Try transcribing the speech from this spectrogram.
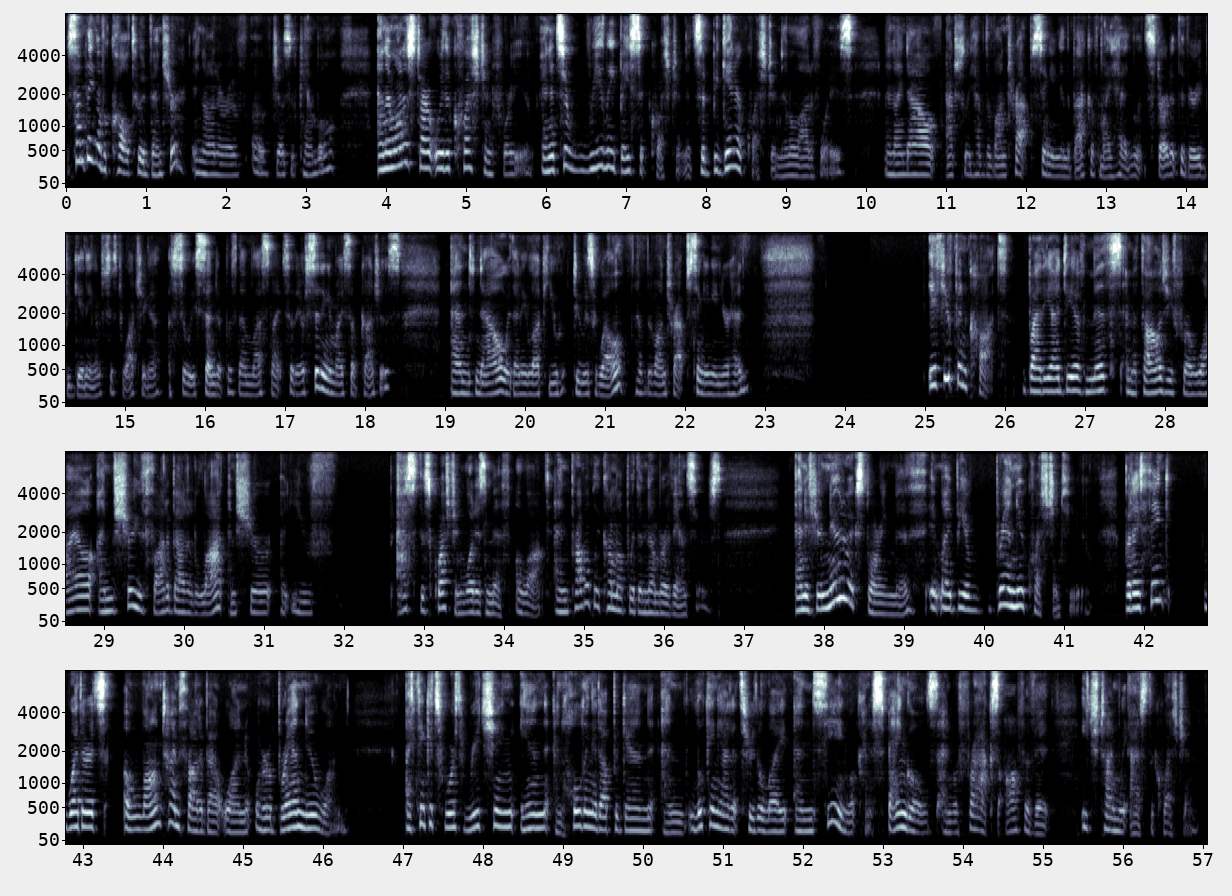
something of a call to adventure in honor of, of Joseph Campbell. And I want to start with a question for you. And it's a really basic question. It's a beginner question in a lot of ways. And I now actually have the Von Trapp singing in the back of my head. Let's start at the very beginning. I was just watching a, a silly send up of them last night. So they're sitting in my subconscious. And now, with any luck, you do as well have the Von Trapp singing in your head. If you've been caught by the idea of myths and mythology for a while, I'm sure you've thought about it a lot. I'm sure uh, you've asked this question, what is myth, a lot, and probably come up with a number of answers. And if you're new to exploring myth, it might be a brand new question to you. But I think whether it's a long time thought about one or a brand new one, I think it's worth reaching in and holding it up again and looking at it through the light and seeing what kind of spangles and refracts off of it each time we ask the question.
